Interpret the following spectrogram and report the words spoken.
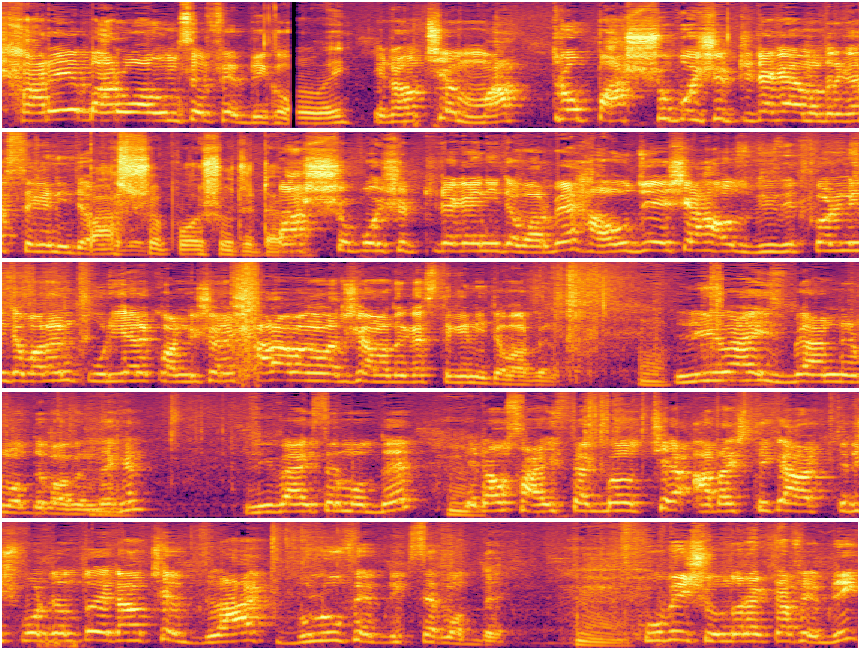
সাড়ে বারো আউন্সের ফেব্রিক ভাই। এটা হচ্ছে মাত্র পাঁচশো পঁয়ষট্টি টাকায় আমাদের কাছ থেকে নিতে পারবে। পাঁচশো পঁয়ষট্টি টাকা। পাঁচশো পঁয়ষট্টি টাকায় নিতে পারবে। হাউজে এসে হাউস ভিজিট করে নিতে পারেন। কুরিয়ার কন্ডিশনে সারা বাংলাদেশে আমাদের কাছ থেকে নিতে পারবেন। লিভাইস ব্র্যান্ডের মধ্যে পাবেন দেখেন। লিভাইস এর মধ্যে এটাও সাইজ থাকবে হচ্ছে আঠাশ থেকে আটত্রিশ পর্যন্ত। এটা হচ্ছে ব্ল্যাক ব্লু ফেব্রিক্স এর মধ্যে খুবই সুন্দর একটা ফেব্রিক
